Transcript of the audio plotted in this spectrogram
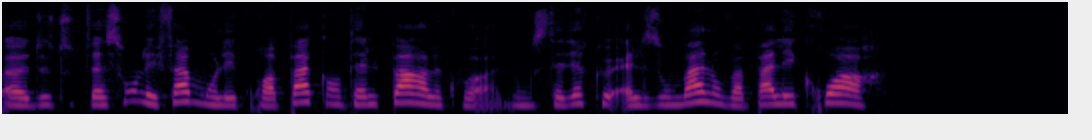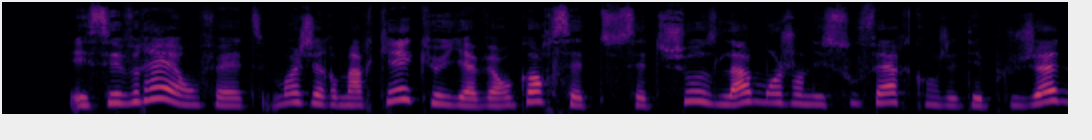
euh, de toute façon, les femmes, on les croit pas quand elles parlent, quoi. Donc, c'est-à-dire qu'elles ont mal, on va pas les croire. Et c'est vrai, en fait. Moi, j'ai remarqué qu'il y avait encore cette, cette chose-là. Moi, j'en ai souffert quand j'étais plus jeune.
